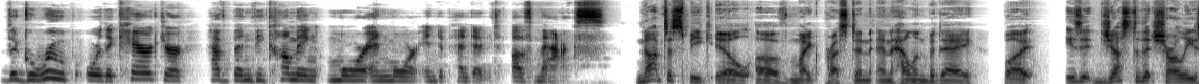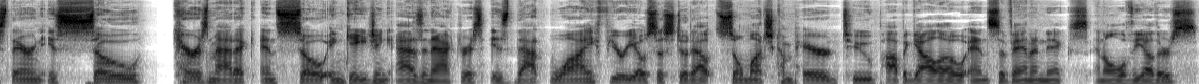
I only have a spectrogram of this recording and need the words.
the group or the character have been becoming more and more independent of Max. Not to speak ill of Mike Preston and Helen Buday, but is it just that Charlize Theron is so charismatic and so engaging as an actress? Is that why Furiosa stood out so much compared to Pappagallo and Savannah Nix and all of the others?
